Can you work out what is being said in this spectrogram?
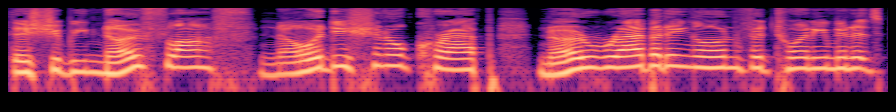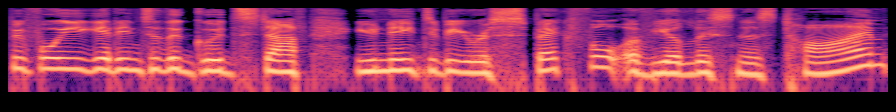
There should be no fluff, no additional crap, no rabbiting on for 20 minutes before you get into the good stuff. You need to be respectful of your listeners' time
